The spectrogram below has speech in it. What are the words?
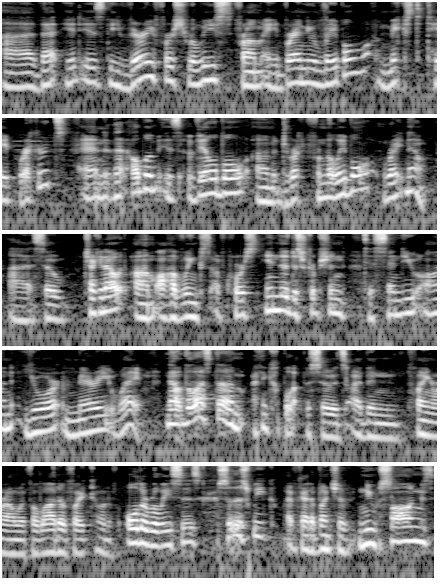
uh, that it is the very first release from a brand new label, Mixed Tape Records, and that album is available um, direct from the label right now. Uh, so check it out. Um, I'll have links, of course, in the description to send you on your merry way. Now, the last, um, I think, couple episodes, I've been playing around with a lot of like kind of older releases. So this week, I've got a bunch of new songs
